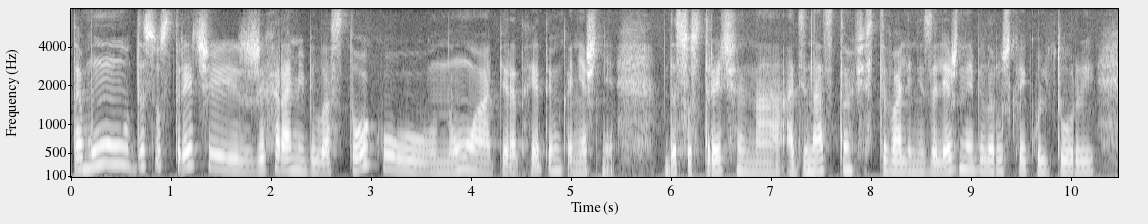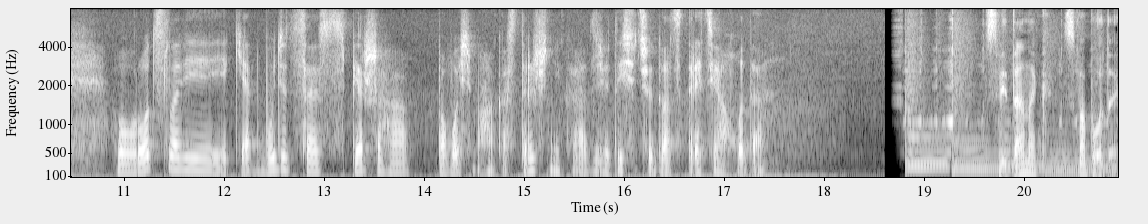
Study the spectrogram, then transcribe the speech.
Таму да сустрэчы з жыхарамі беластоку ну а перад гэтым канешне да сустрэчы на 11 фестывалі незалежнай беларускай культуры. і ва ўродславе які адбудзецца з першага па 8 кастрычніка 2023 года світанак свабоды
